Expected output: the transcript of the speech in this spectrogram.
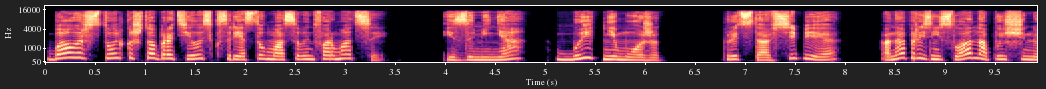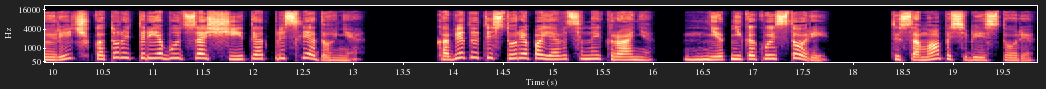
Бауэрс только что обратилась к средствам массовой информации. Из-за меня быть не может. Представь себе, она произнесла напыщенную речь, в которой требует защиты от преследования. К обеду эта история появится на экране. Нет никакой истории. Ты сама по себе история.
